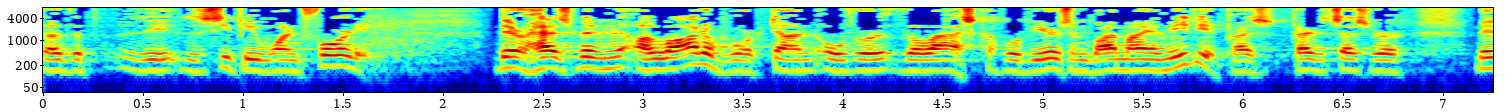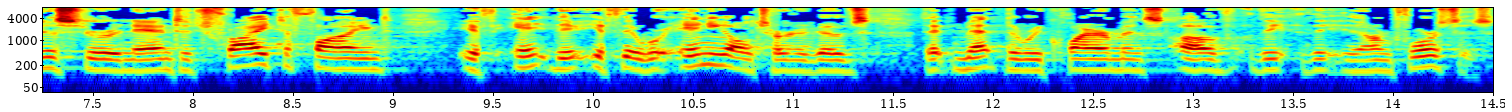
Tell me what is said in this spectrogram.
of the, the, the CP-140 there has been a lot of work done over the last couple of years and by my immediate predecessor, Minister Anand, to try to find if, if there were any alternatives that met the requirements of the, the armed forces.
